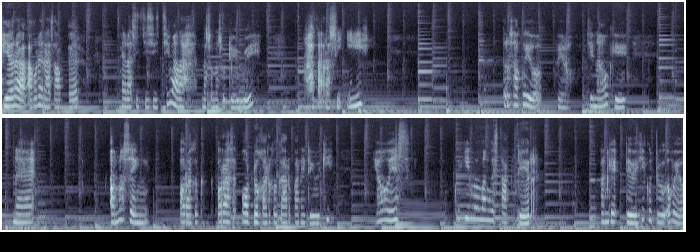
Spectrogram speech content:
Ya ra aku nek ra sabar nek ra siji-siji malah nesu-nesu dhewe ra tak resiki. Terus aku yo ya sinau ge nek ana sing ora ke ora padha karo kekarepane dhewe iki ya wis. Iki memang wis takdir kan kayak dhewe iki kudu apa ya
